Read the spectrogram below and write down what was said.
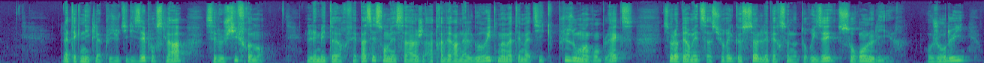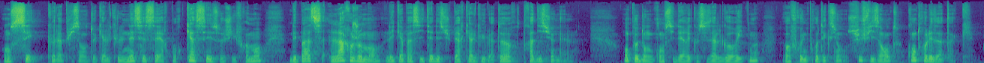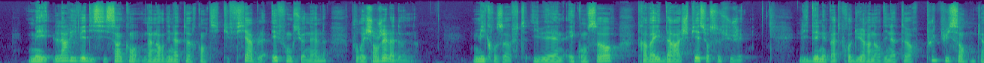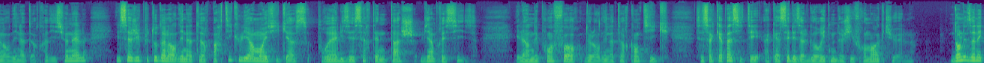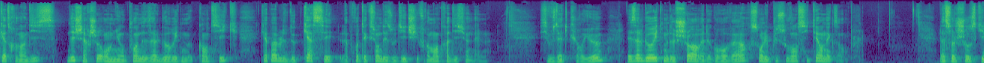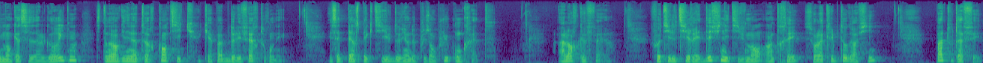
La technique la plus utilisée pour cela, c'est le chiffrement. L'émetteur fait passer son message à travers un algorithme mathématique plus ou moins complexe, cela permet de s'assurer que seules les personnes autorisées sauront le lire. Aujourd'hui, on sait que la puissance de calcul nécessaire pour casser ce chiffrement dépasse largement les capacités des supercalculateurs traditionnels. On peut donc considérer que ces algorithmes offrent une protection suffisante contre les attaques. Mais l'arrivée d'ici 5 ans d'un ordinateur quantique fiable et fonctionnel pourrait changer la donne. Microsoft, IBM et consorts travaillent d'arrache-pied sur ce sujet. L'idée n'est pas de produire un ordinateur plus puissant qu'un ordinateur traditionnel, il s'agit plutôt d'un ordinateur particulièrement efficace pour réaliser certaines tâches bien précises. Et l'un des points forts de l'ordinateur quantique, c'est sa capacité à casser les algorithmes de chiffrement actuels. Dans les années 90, des chercheurs ont mis au point des algorithmes quantiques capables de casser la protection des outils de chiffrement traditionnels. Si vous êtes curieux, les algorithmes de Shor et de Grover sont les plus souvent cités en exemple. La seule chose qui manque à ces algorithmes, c'est un ordinateur quantique capable de les faire tourner. Et cette perspective devient de plus en plus concrète. Alors que faire? Faut-il tirer définitivement un trait sur la cryptographie? Pas tout à fait.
